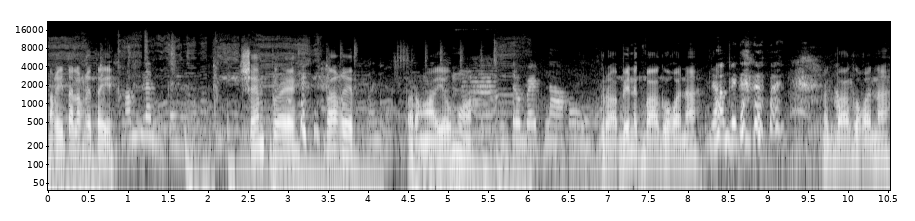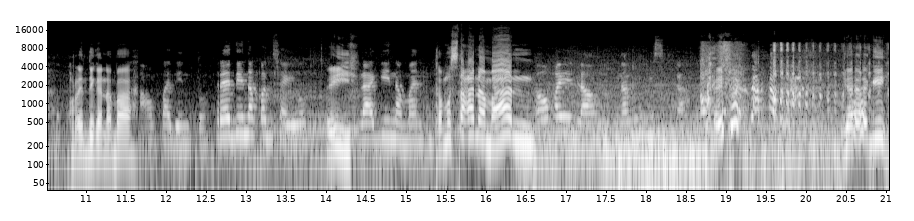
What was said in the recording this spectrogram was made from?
nakita lang kita eh. Pamvlog ka na naman. Siyempre, bakit? Wala. Parang ayaw mo ah. Introvert na ako eh. Grabe, nagbago ka na. Grabe ka naman. Nagbago ka na. Ready ka na ba? Ako pa din to. Ready na pag sa'yo. Eh, Lagi naman. kamusta ka naman? Okay lang. Namimiss ka. Eh, Gagi,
